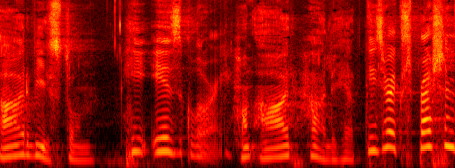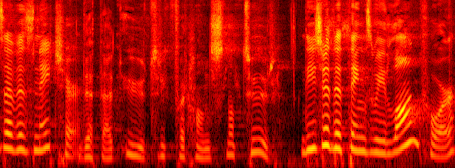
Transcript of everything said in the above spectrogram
er visdom. he is glory. Han er herlighet. These are expressions of his nature. Dette er et uttrykk for hans natur. These are the things we long for,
